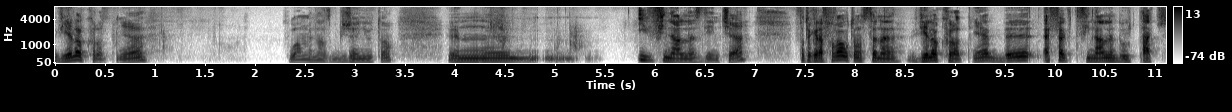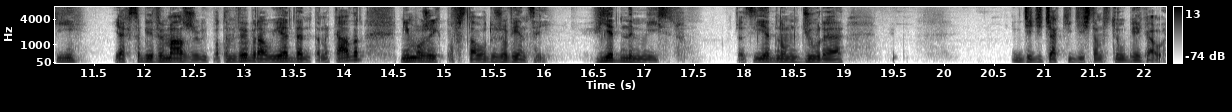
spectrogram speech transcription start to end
Wielokrotnie. Tu mamy na zbliżeniu to. I finalne zdjęcie fotografował tą scenę wielokrotnie, by efekt finalny był taki, jak sobie wymarzył, i potem wybrał jeden ten kadr, mimo że ich powstało dużo więcej. W jednym miejscu. Przez jedną dziurę, gdzie dzieciaki gdzieś tam z tyłu biegały.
